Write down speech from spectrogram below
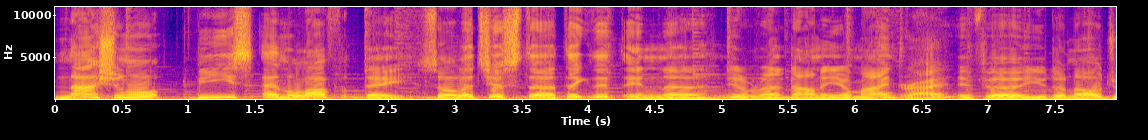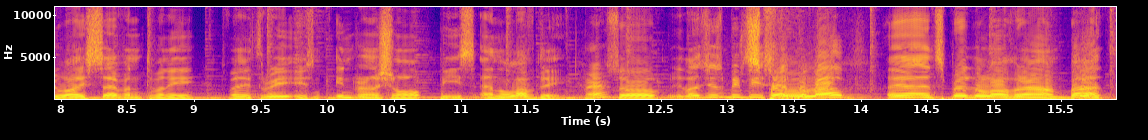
National Peace and Love Day. So let's just uh, take that in, uh, you know, run it down in your mind. Right. If uh, you don't know, July 7, 2023 is International Peace and Love Day. Yeah. So let's just be peaceful. Spread the love. Yeah, and spread the love around. But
